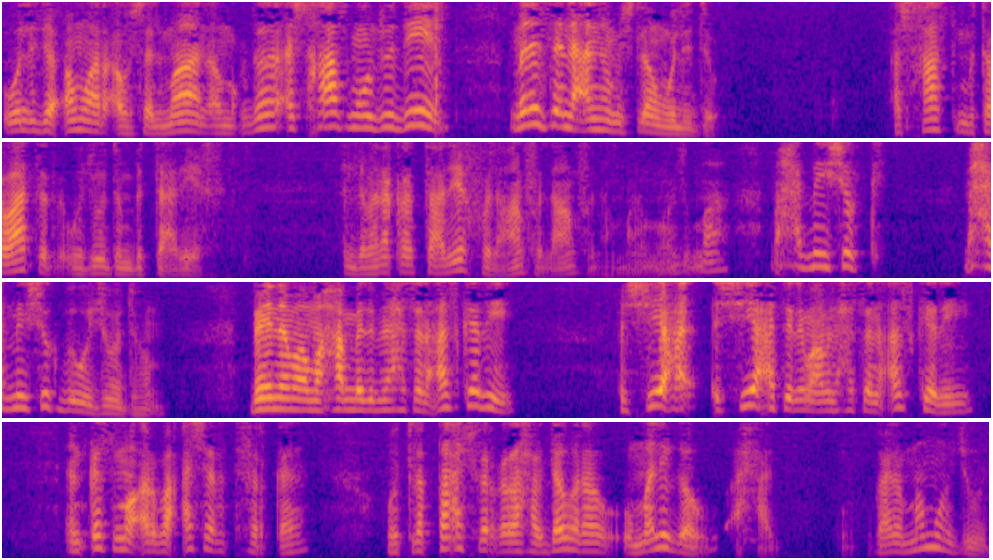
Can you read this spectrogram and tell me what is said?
ولد عمر أو سلمان أو مقدار أشخاص موجودين. ما نسأل عنهم شلون ولدوا. أشخاص متواتر وجودهم بالتاريخ. عندما نقرأ التاريخ فلان فلان فلان ما ما حد ما يشك. ما حد ما يشك بوجودهم. بينما محمد بن الحسن العسكري الشيعة الشيعة الإمام الحسن العسكري انقسموا 14 فرقة و13 فرقة راحوا دورة وما لقوا أحد. قالوا ما موجود.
